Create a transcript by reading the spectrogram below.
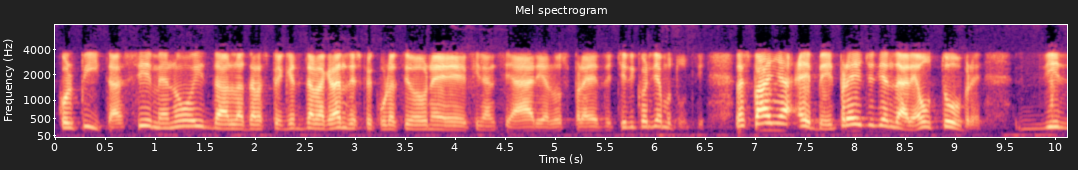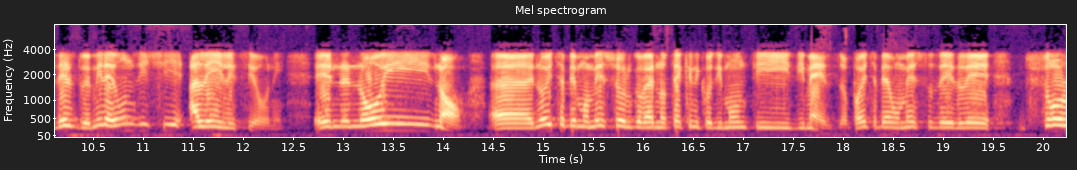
colpita assieme a noi dalla, dalla spe- dalla grande speculazione finanziaria, lo spread, ci ricordiamo tutti. La Spagna ebbe il pregio di andare a ottobre di- del 2011 alle elezioni. E noi no, Eh, noi ci abbiamo messo il governo tecnico di Monti di mezzo, poi ci abbiamo messo delle, solo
